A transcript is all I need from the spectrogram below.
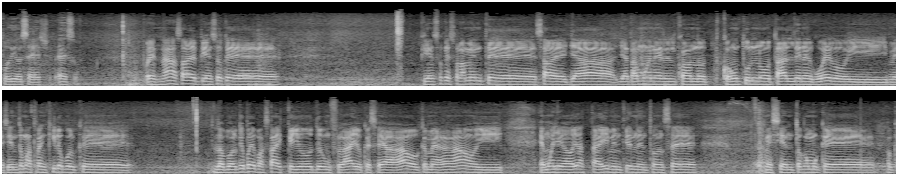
podido hacer eso? Pues nada, ¿sabes? Pienso que pienso que solamente, ¿sabes? Ya, ya estamos en el cuando con un turno tarde en el juego y me siento más tranquilo porque lo peor que puede pasar es que yo dé un fly o que sea out o que me hagan out y hemos llegado ya hasta ahí, ¿me entiendes? Entonces me siento como que, ok,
